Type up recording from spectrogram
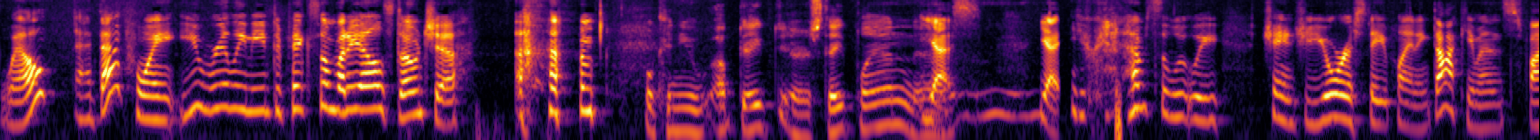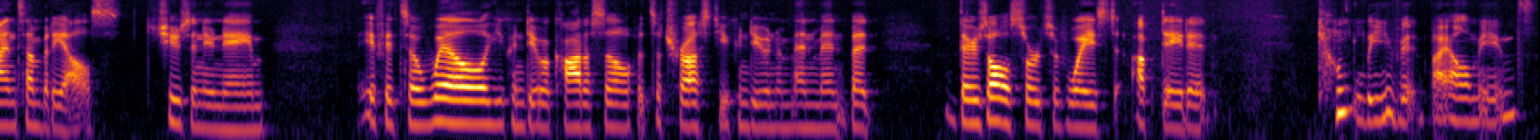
Well, at that point, you really need to pick somebody else, don't you? well, can you update your estate plan? Uh, yes. Yeah, you can absolutely change your estate planning documents, find somebody else, choose a new name. If it's a will, you can do a codicil. If it's a trust, you can do an amendment, but there's all sorts of ways to update it. Don't leave it by all means.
